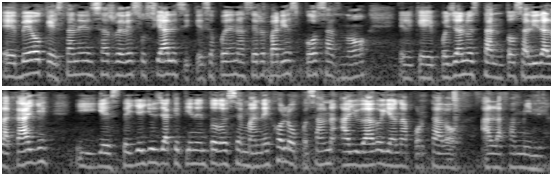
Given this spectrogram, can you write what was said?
eh, veo que están en esas redes sociales y que se pueden hacer varias cosas, ¿no? El que pues ya no es tanto salir a la calle y este y ellos ya que tienen todo ese manejo lo pues han ayudado y han aportado a la familia.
